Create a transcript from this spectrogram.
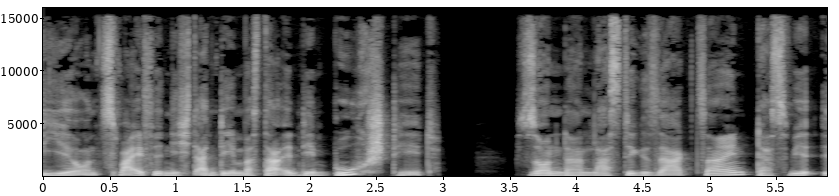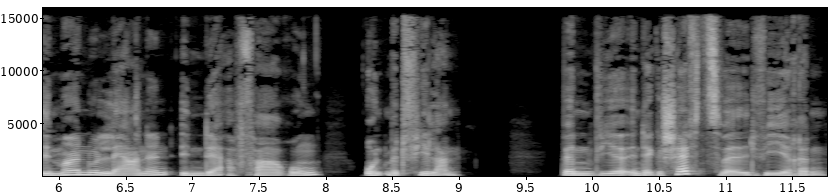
dir und zweifel nicht an dem, was da in dem Buch steht, sondern lass dir gesagt sein, dass wir immer nur lernen in der Erfahrung und mit Fehlern. Wenn wir in der Geschäftswelt wären,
